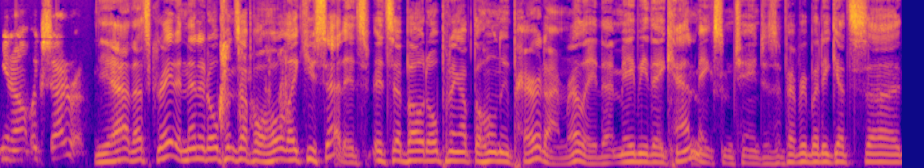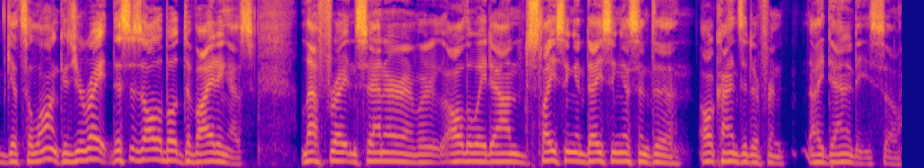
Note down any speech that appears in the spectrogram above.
you know, et cetera. Yeah, that's great. And then it opens up a whole, like you said, it's it's about opening up the whole new paradigm, really. That maybe they can make some changes if everybody gets uh, gets along. Because you're right, this is all about dividing us, left, right, and center, and we're all the way down, slicing and dicing us into all kinds of different identities. So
